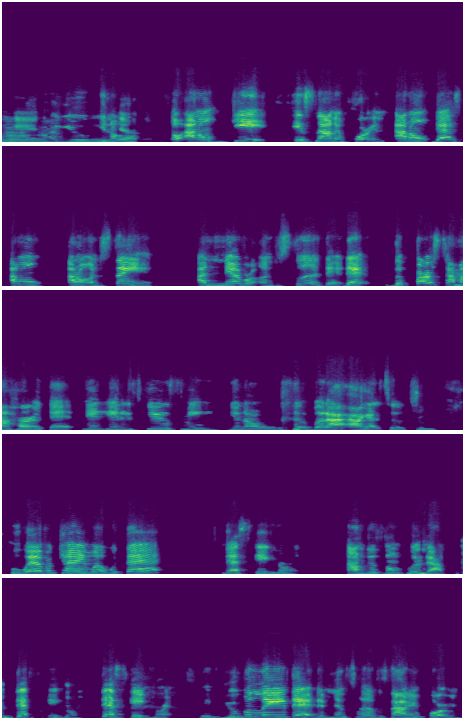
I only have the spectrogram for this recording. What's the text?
how you, you know. Yep. So I don't get it's not important. I don't, that's I don't, I don't understand. I never understood that. That the first time I heard that, and, and excuse me, you know, but I, I gotta tell the truth. Whoever came up with that, that's ignorant. I'm just gonna put it out. That's ignorant. That's ignorant. If you believe that the mental health is not important,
